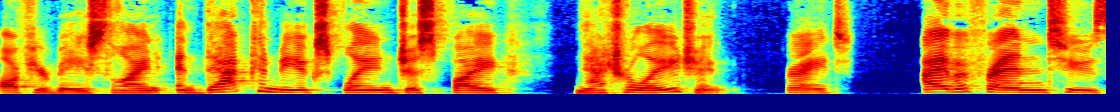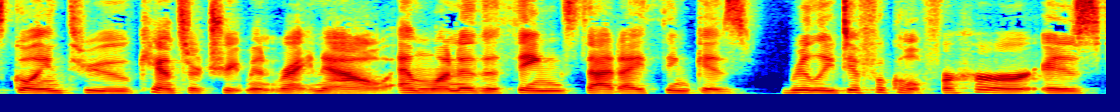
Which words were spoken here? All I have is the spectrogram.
off your baseline. And that can be explained just by natural aging. Right. I have a friend who's going through cancer treatment right now. And one of the things that I think is really difficult for her is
